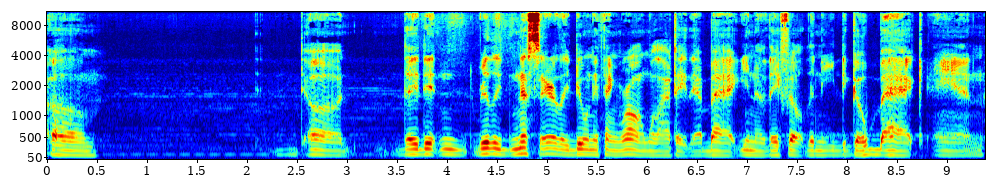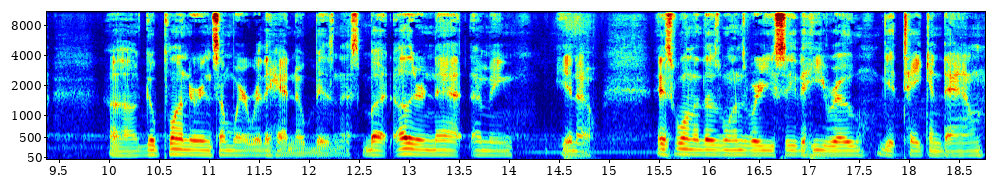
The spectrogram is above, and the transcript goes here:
um, uh, they didn't really necessarily do anything wrong. Well, I take that back. You know, they felt the need to go back and uh, go plundering somewhere where they had no business. But other than that, I mean, you know, it's one of those ones where you see the hero get taken down.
